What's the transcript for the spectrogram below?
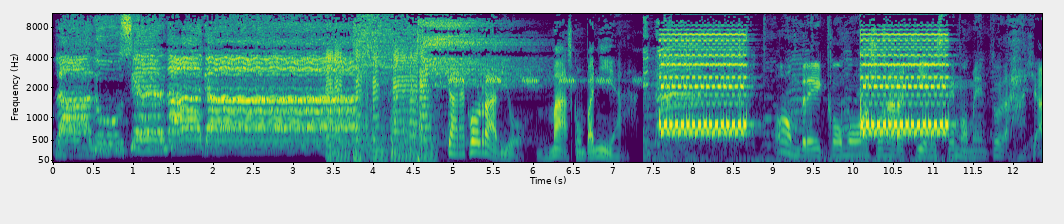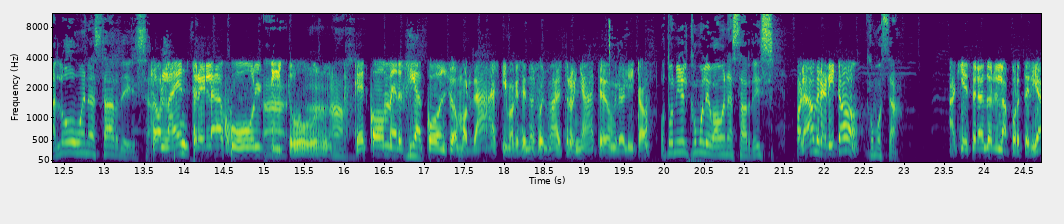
La Luciérnaga. Caracol Radio, más compañía. Hombre, ¿cómo va a sonar aquí en este momento? Ay, aló, buenas tardes. Sola entre la multitud Ah, ah, que comercia con su amor. Lástima que se nos fue el maestro ñate, don Grelito. Otoniel, ¿cómo le va? Buenas tardes. Hola, don Grelito. ¿Cómo está? Aquí esperándole la portería.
